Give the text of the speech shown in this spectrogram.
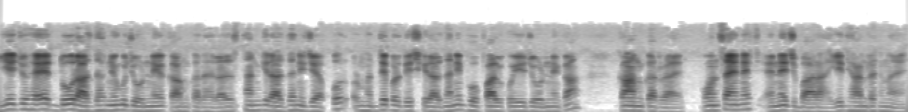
ये जो है दो राजधानियों को जोड़ने का काम कर रहा है। राजस्थान की राजधानी जयपुर और मध्य प्रदेश की राजधानी भोपाल को ये जोड़ने का काम कर रहा है। कौन सा एनएच? एनएच बारह। ये ध्यान रखना है।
